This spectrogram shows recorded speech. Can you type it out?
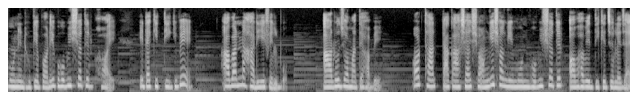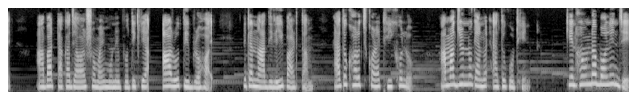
মনে ঢুকে পড়ে ভবিষ্যতের ভয়। এটা কি টিকবে? আবার না হারিয়ে ফেলব। আরও জমাতে হবে। অর্থাৎ টাকা আসার সঙ্গে সঙ্গে মন ভবিষ্যতের অভাবের দিকে চলে যায়। আবার টাকা যাওয়ার সময় মনের প্রতিক্রিয়া আরও তীব্র হয়। এটা না দিলেই পারতাম। এত খরচ করা ঠিক হলো? আমার জন্য কেন এত কঠিন? কেন হন্ডা বলেন যে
